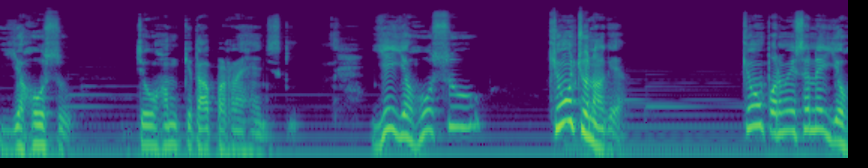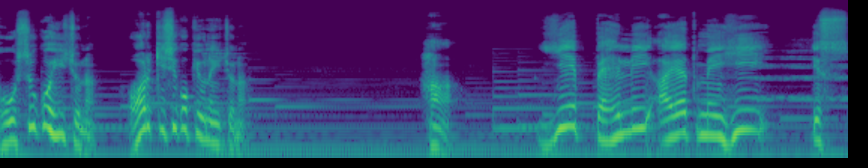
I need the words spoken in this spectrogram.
यहोसू जो हम किताब पढ़ रहे हैं जिसकी। ये यहोसू क्यों चुना गया? क्यों परमेश्वर ने यहोसू को ही चुना और किसी को क्यों नहीं चुना? हाँ ये पहली आयत में ही इस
